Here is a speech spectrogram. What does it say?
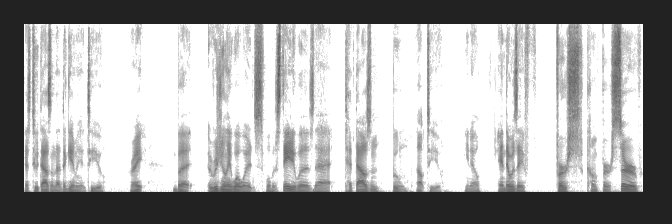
that's two thousand that they're giving it to you, right? But originally, what was what was stated was that ten thousand, boom, out to you, you know. And there was a first come first serve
